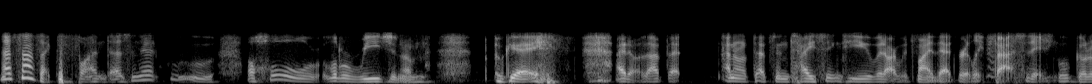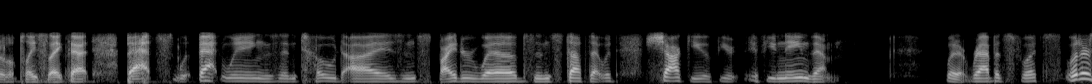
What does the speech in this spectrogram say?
That sounds like fun, doesn't it? Ooh, a whole little region of. Okay, I don't know that I don't know if that's enticing to you, but I would find that really fascinating. We'll go to a place like that. Bats, bat wings, and toad eyes, and spider webs, and stuff that would shock you if you if you name them what are rabbit's foots? What are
